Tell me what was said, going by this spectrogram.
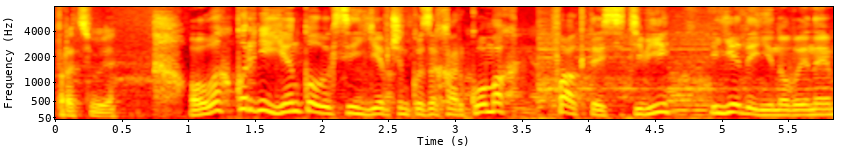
працює. Олег Корнієнко, Олексій Євченко, Захар Комах. Факти СТВ. Єдині новини.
